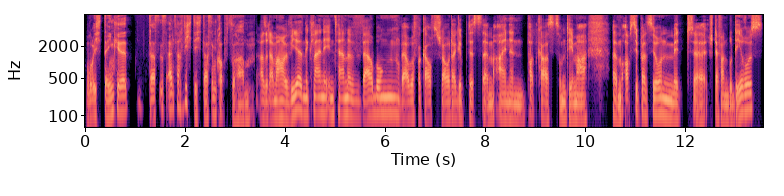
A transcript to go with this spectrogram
wo ich denke, das ist einfach wichtig, das im Kopf zu haben. Also da machen wir wieder eine kleine interne Werbung, Werbeverkaufsschau. Da gibt es ähm, einen Podcast zum Thema ähm, Obstipation mit äh, Stefan Buderus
